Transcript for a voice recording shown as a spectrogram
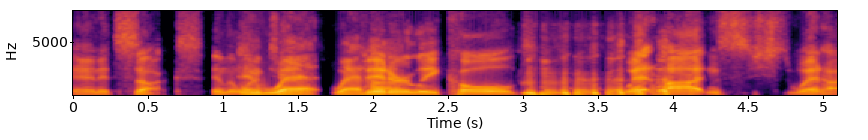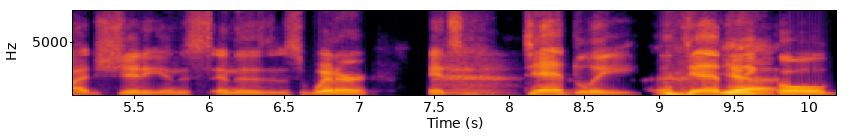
and it sucks. In the And winter, wet, wet, hot. bitterly cold, wet, hot, and wet, hot, and shitty. In this in this winter, it's deadly, deadly Yeah. cold,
